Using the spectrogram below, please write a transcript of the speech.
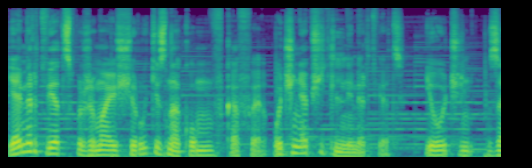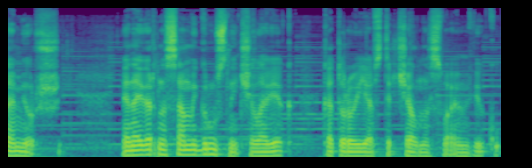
Я мертвец, пожимающий руки знакомым в кафе. Очень общительный мертвец и очень замерзший. Я, наверное, самый грустный человек, которого я встречал на своем веку.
